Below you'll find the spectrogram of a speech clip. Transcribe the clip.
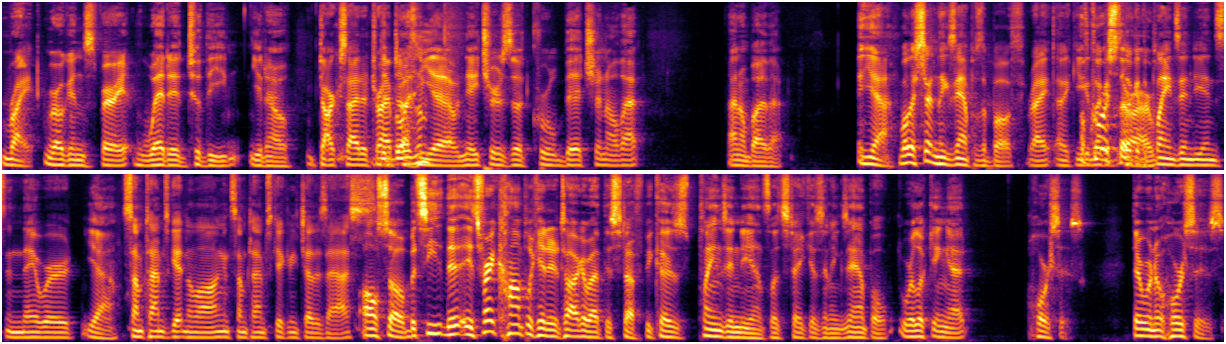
Right. Rogan's very wedded to the, you know, Dark side of tribalism. yeah, nature's a cruel bitch and all that. I don't buy that. Yeah. Well, there's certainly examples of both, right? Like you Of look, course at, look at the Plains Indians, and they were Yeah. sometimes getting along and sometimes kicking each other's ass. Also, but see, the, it's very complicated to talk about this stuff because Plains Indians, let's take as an example, we're looking at horses. There were no horses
